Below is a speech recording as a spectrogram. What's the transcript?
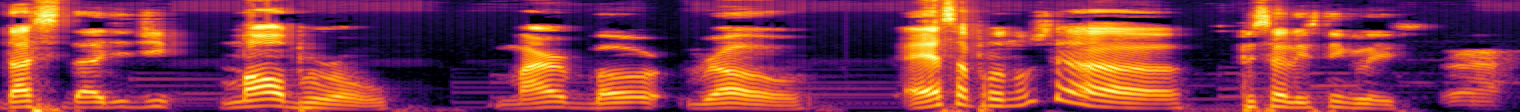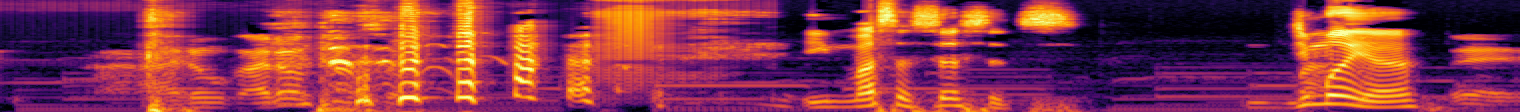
da cidade de Marlborough. Marlborough. É essa a pronúncia, especialista em inglês? Ah, I don't, I don't think so. Em Massachusetts. De manhã. É,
